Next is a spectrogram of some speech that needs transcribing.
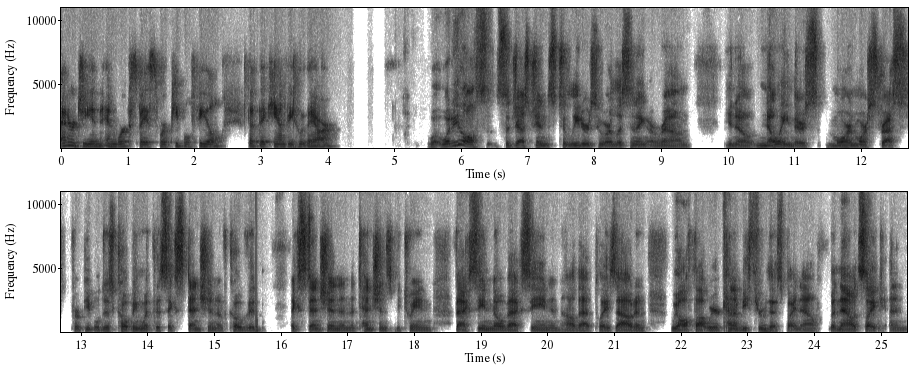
energy and, and workspace where people feel that they can be who they are. What, what are you all suggestions to leaders who are listening around, you know, knowing there's more and more stress for people just coping with this extension of COVID extension and the tensions between vaccine, no vaccine, and how that plays out. And we all thought we were kind of be through this by now, but now it's like and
